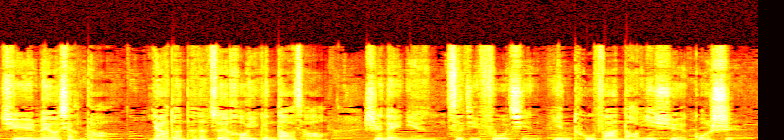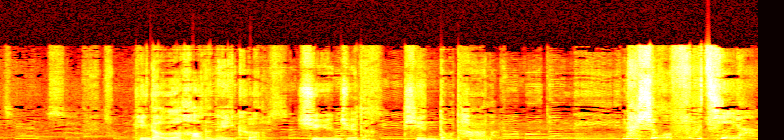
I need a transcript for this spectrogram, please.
许云没有想到。压断他的最后一根稻草，是那年自己父亲因突发脑溢血过世。听到噩耗的那一刻，许云觉得天都塌了。那是我父亲呀，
